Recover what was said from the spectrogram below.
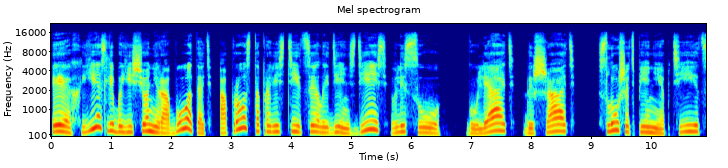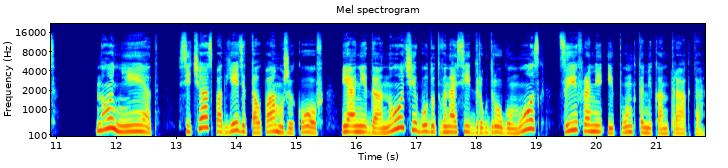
Эх, если бы еще не работать, а просто провести целый день здесь, в лесу, гулять, дышать, слушать пение птиц. Но нет, сейчас подъедет толпа мужиков, и они до ночи будут выносить друг другу мозг цифрами и пунктами контракта.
